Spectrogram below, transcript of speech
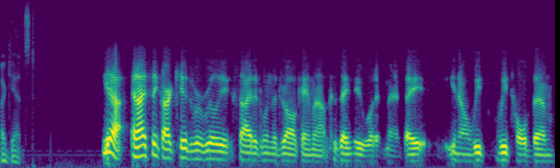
against. Yeah, and I think our kids were really excited when the draw came out because they knew what it meant. They, you know, we we told them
